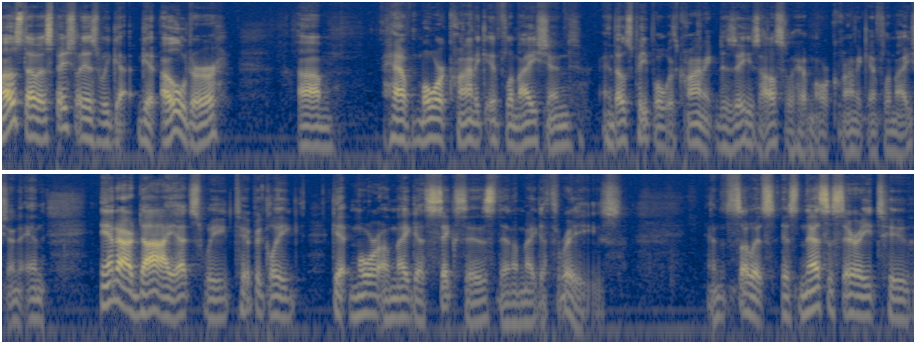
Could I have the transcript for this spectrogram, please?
Most of us, especially as we get older, um, have more chronic inflammation, and those people with chronic disease also have more chronic inflammation. And in our diets, we typically get more omega 6s than omega 3s. And so it's, it's necessary to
